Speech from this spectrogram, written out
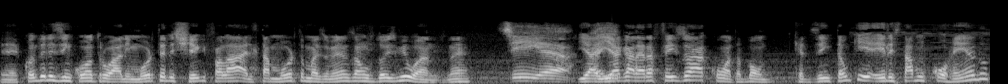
É, quando eles encontram o Alien morto, eles chegam e falam, ah, ele tá morto mais ou menos há uns dois mil anos, né? Sim, é. E aí, aí a galera fez a conta. Bom, quer dizer então que eles estavam correndo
